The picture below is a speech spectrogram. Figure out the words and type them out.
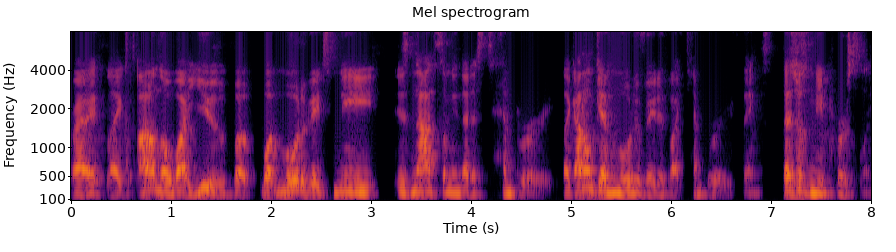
right, like I don't know about you, but what motivates me is not something that is temporary. Like I don't get motivated by temporary things. That's just me personally.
